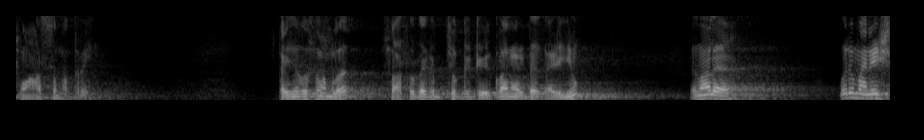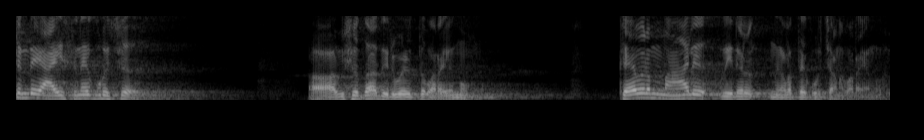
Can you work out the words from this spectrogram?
ശ്വാസം അത്രയും കഴിഞ്ഞ ദിവസം നമ്മൾ ശ്വാസത്തെക്കുറിച്ചൊക്കെ കേൾക്കാനായിട്ട് കഴിഞ്ഞു. എന്നാൽ ഒരു മനുഷ്യന്റെ ആയുസിനെക്കുറിച്ച് ആ, വിശുദ്ധ തിരുവഴുത്ത് പറയുന്നു. കേവലം നാല് വിരൽ നീളത്തെക്കുറിച്ചാണ് പറയുന്നത്.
